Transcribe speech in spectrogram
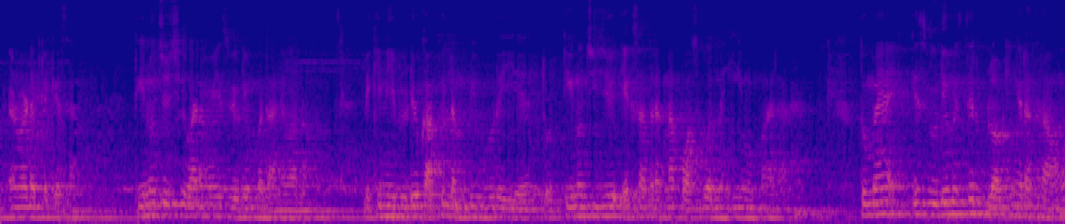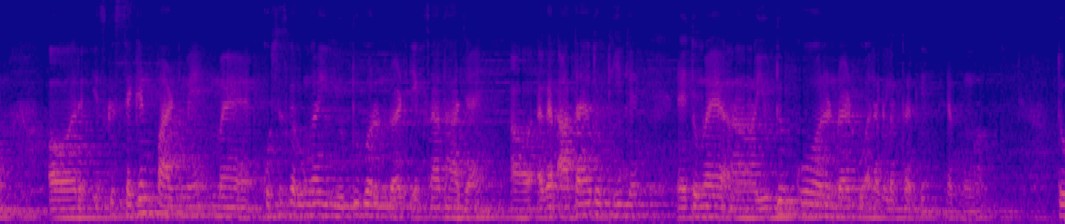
एंड्रॉयड एप्लीकेशन तीनों चीज़ के बारे में इस वीडियो में बताने वाला हूँ। लेकिन ये वीडियो काफ़ी लंबी हो रही है तो तीनों चीज़ें एक साथ रखना पॉसिबल नहीं हो पा रहा है। तो मैं इस वीडियो में सिर्फ़ ब्लॉगिंग रख रहा हूँ और इसके सेकंड पार्ट में मैं कोशिश करूँगा यूट्यूब और एंड्रॉयड एक साथ आ जाएँ। अगर आता है तो ठीक है, नहीं तो मैं यूट्यूब को और एंड्रॉयड को अलग अलग करके रखूँगा। तो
